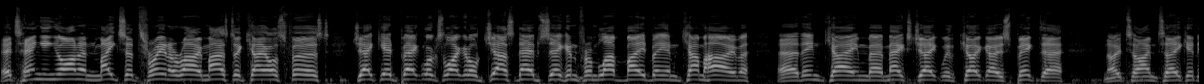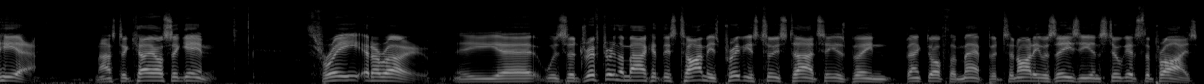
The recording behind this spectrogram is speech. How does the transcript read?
It's hanging on and makes it three in a row. Master Chaos first. Jack Get Back looks like it'll just nab second from Love Made Me and come home. Uh, then came uh, Max Jake with Coco Spectre. No time taken here. Master Chaos again. Three in a row. He uh, was a drifter in the market this time. His previous two starts, he has been backed off the map, but tonight he was easy and still gets the prize.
